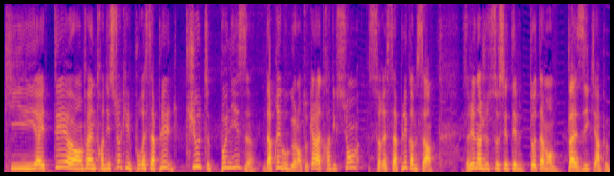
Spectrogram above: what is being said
qui a été euh, enfin une tradition qui pourrait s'appeler Cute Ponies d'après Google. En tout cas, la traduction serait s'appeler comme ça. Il s'agit d'un jeu de société totalement basique et un peu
